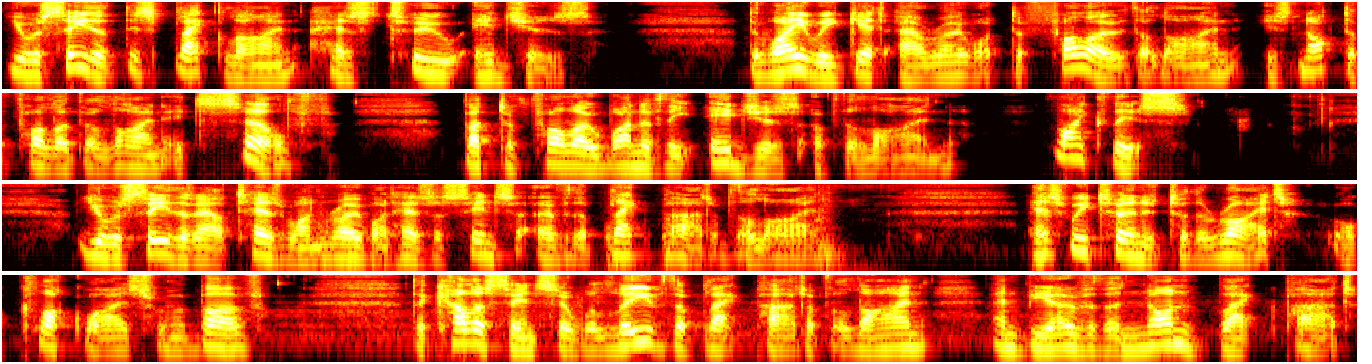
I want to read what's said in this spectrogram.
You will see that this black line has two edges. The way we get our robot to follow the line is not to follow the line itself, but to follow one of the edges of the line, like this. You will see that our TAS1 robot has a sensor over the black part of the line. As we turn it to the right, or clockwise from above, the colour sensor will leave the black part of the line and be over the non-black part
